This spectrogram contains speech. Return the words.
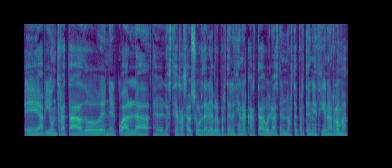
eh, había un tratado en el cual eh, las tierras al sur del Ebro pertenecían a Cartago y las del norte pertenecían a Roma,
